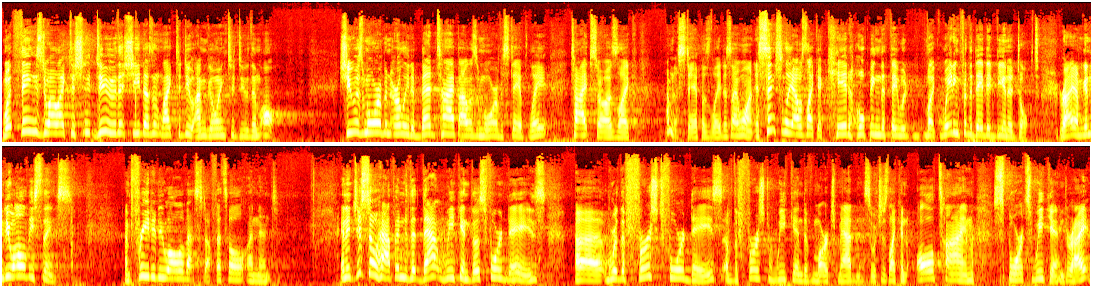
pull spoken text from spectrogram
What things do I like to do that she doesn't like to do? I'm going to do them all. She was more of an early to bed type. I was more of a stay up late type. So I was like, I'm going to stay up as late as I want. Essentially, I was like a kid hoping that they would, like, waiting for the day they'd be an adult, right? I'm going to do all these things. I'm free to do all of that stuff. That's all I meant. And it just so happened that that weekend, those four days, uh, were the first four days of the first weekend of March Madness, which is like an all time sports weekend, right?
